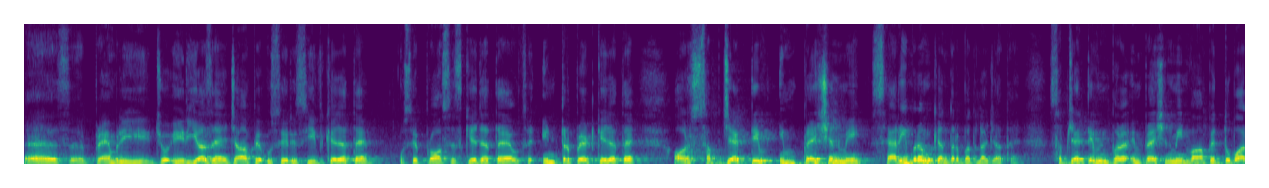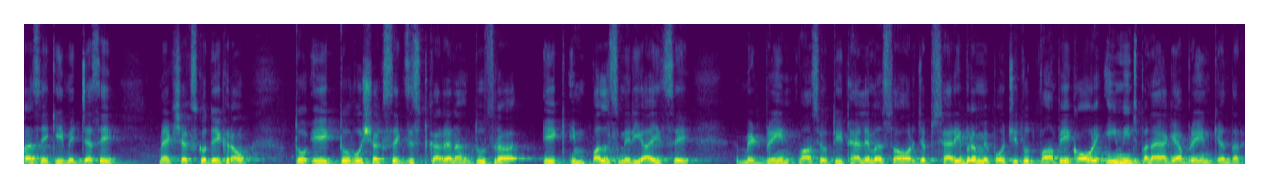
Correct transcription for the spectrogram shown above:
प्राइमरी जो एरियाज़ हैं, जहाँ पे उसे रिसीव किया जाता है, उसे प्रोसेस किया जाता है, उसे इंटरप्रेट किया जाता है और सब्जेक्टिव इम्प्रेशन में सैरिब्रम के अंदर बदला जाता है। सब्जेक्टिव इम्प्रेशन मीन वहाँ पे दोबारा से एक इमेज जैसे मैं एक शख्स को देख रहा हूँ तो एक तो वो शख्स एग्जिस्ट कर रहा है ना, दूसरा एक इम्पल्स मेरी आई से मिड ब्रेन वहाँ से होती थैलेमस और जब सैरिब्रम में पहुँची तो वहाँ पे एक और इमेज बनाया गया ब्रेन के अंदर,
